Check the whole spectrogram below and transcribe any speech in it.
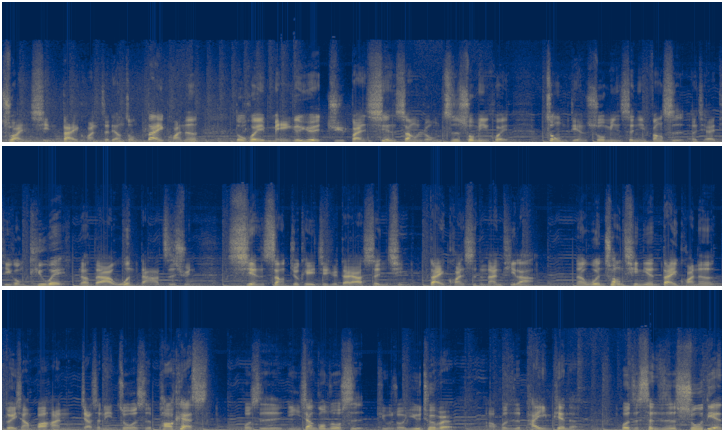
转型贷款这两种贷款呢，都会每个月举办线上融资说明会，重点说明申请方式，而且还提供 Q&A，让大家问答咨询，线上就可以解决大家申请贷款时的难题啦。那文创青年贷款呢，对象包含假设你做的是 Podcast 或是影像工作室，譬如说 YouTuber 啊，或者是拍影片的。或者甚至是书店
